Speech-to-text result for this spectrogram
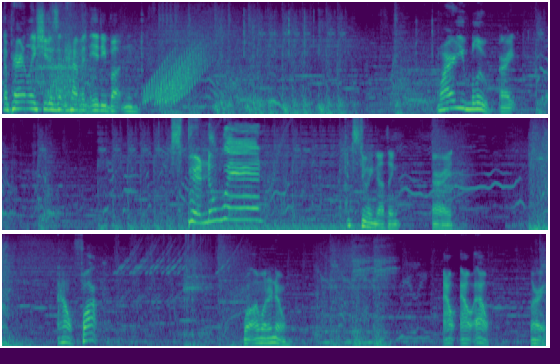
Apparently, she doesn't have an Iddhi button. Why are you blue? All right. Spin to win. It's doing nothing. All right. Ow! Fuck. Well, I want to know. Ow! Ow! Ow! All right.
